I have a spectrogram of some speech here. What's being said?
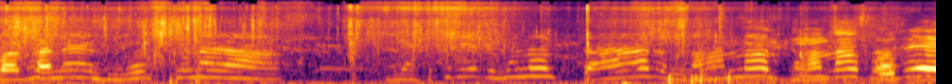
বাগানে ঢুকছে না। মুখে তার নানা দানা করে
